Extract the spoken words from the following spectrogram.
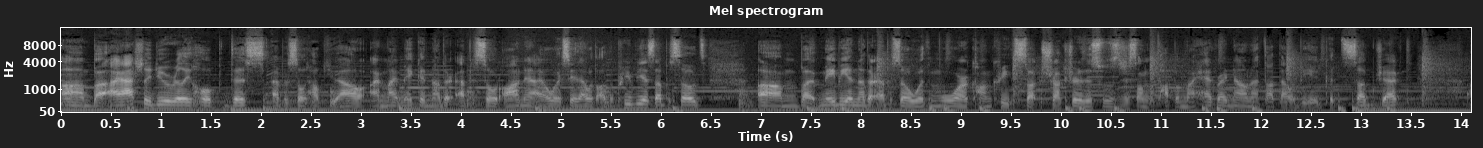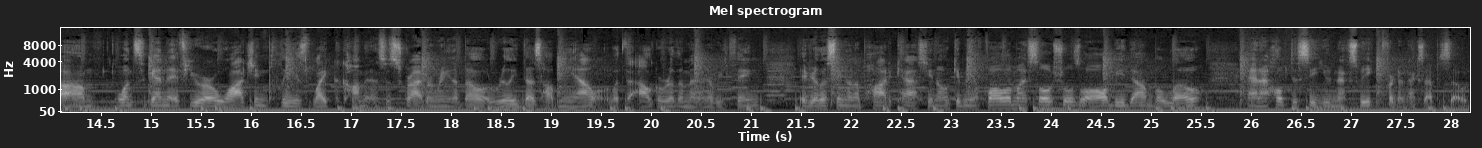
Um, but I actually do really hope this episode helped you out. I might make another episode on it. I always say that with all the previous episodes, um, but maybe another episode with more concrete st- structure. This was just on the top of my head right now, and I thought that would be a good subject. Um, once again, if you are watching, please like, comment, and subscribe and ring the bell. It really does help me out with the algorithm and everything. If you're listening on the podcast, you know, give me a follow. My socials will all be down below. And I hope to see you next week for the next episode.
